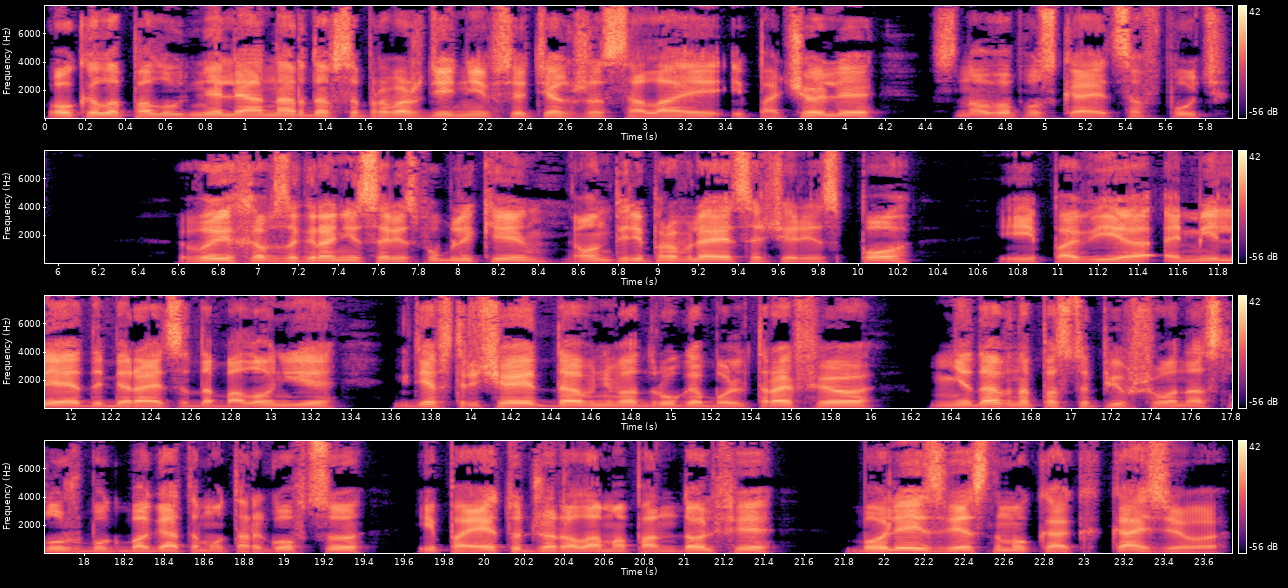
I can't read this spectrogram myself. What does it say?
Около полудня Леонардо в сопровождении все тех же Салаи и Пачоли снова пускается в путь. Выехав за границы республики, он переправляется через По и по Виа Эмилия добирается до Болоньи, где встречает давнего друга Больтрафио, недавно поступившего на службу к богатому торговцу и поэту Джероламо Пандольфи, более известному как Казио.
